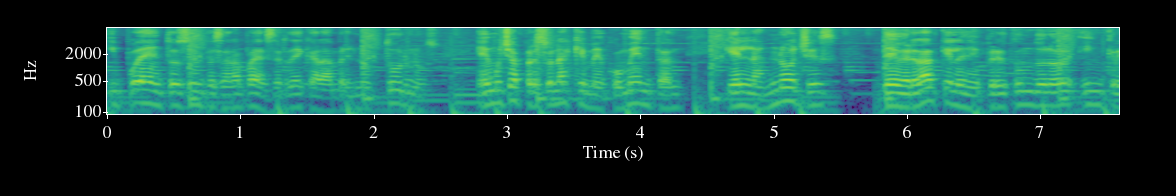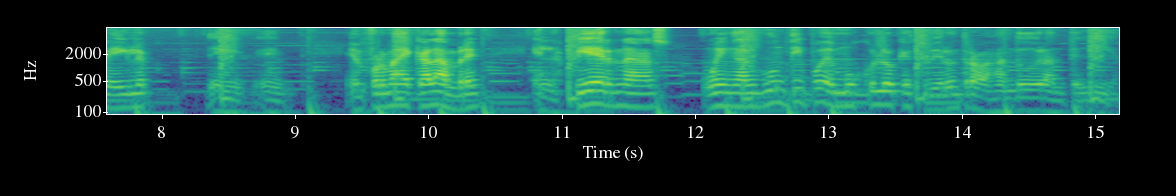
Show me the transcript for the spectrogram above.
y puedes entonces empezar a padecer de calambres nocturnos. Hay muchas personas que me comentan que en las noches de verdad que les despierta un dolor increíble en forma de calambre en las piernas o en algún tipo de músculo que estuvieron trabajando durante el día.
